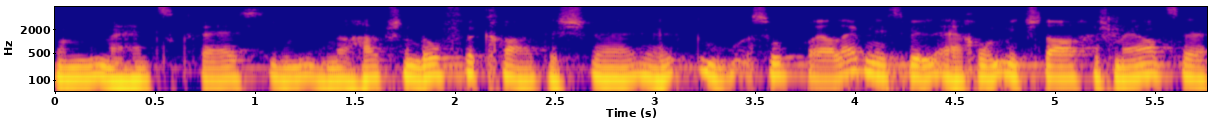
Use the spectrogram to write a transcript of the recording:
Und man hat das Gefäß in, in einer halben Stunde offen gehabt. Das ist äh, ein super Erlebnis, weil er kommt mit starken Schmerzen,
